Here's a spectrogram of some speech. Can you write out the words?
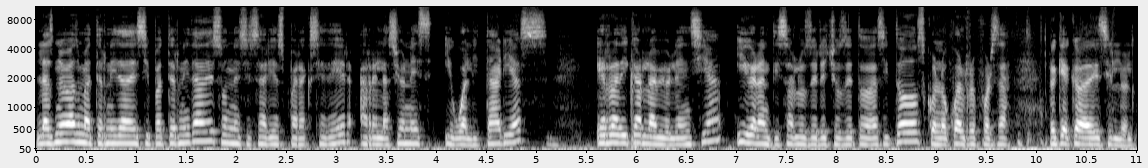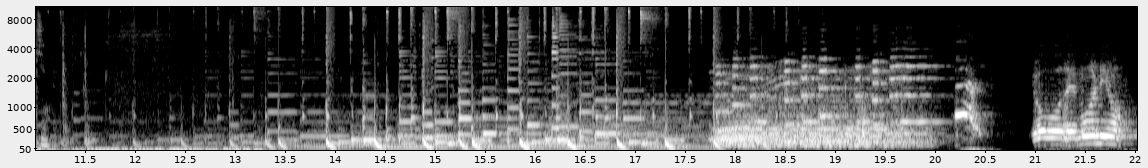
Las nuevas maternidades y paternidades son necesarias para acceder a relaciones igualitarias, erradicar la violencia y garantizar los derechos de todas y todos, con lo cual refuerza lo que acaba de decir Lolkin. Demonio?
